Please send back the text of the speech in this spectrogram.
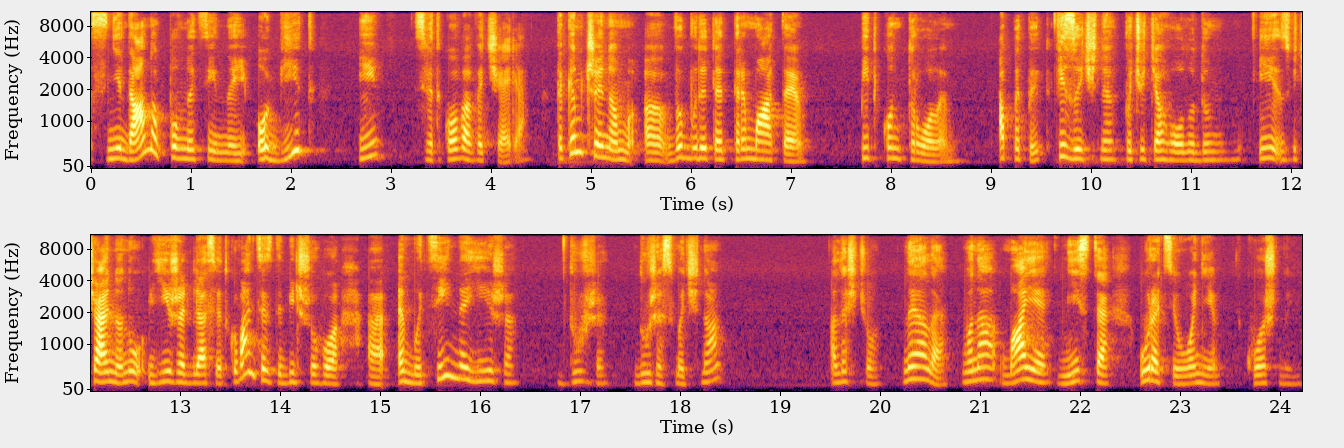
сніданок, повноцінний обід і святкова вечеря. Таким чином, е, ви будете тримати під контролем апетит, фізичне почуття голоду. І, звичайно, ну, їжа для святкувань це здебільшого е, емоційна їжа, дуже, дуже смачна. Але що? Не але вона має місце у раціоні кожної,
